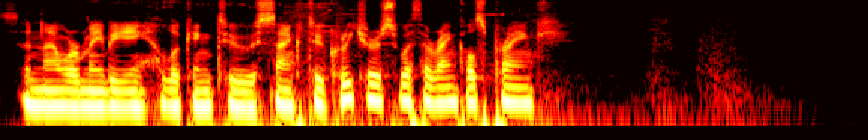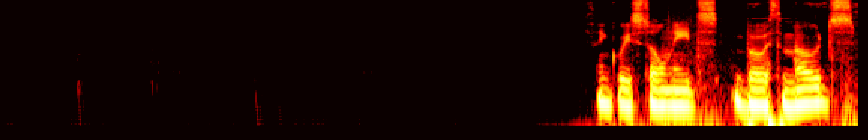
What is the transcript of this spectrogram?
So now we're maybe looking to sack two creatures with a Rankle's Prank. I think we still need both modes.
